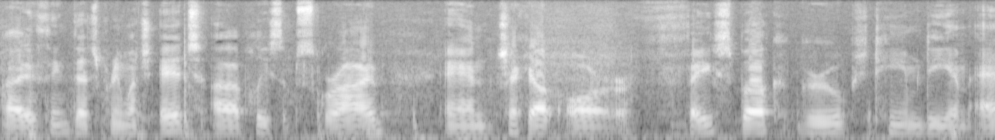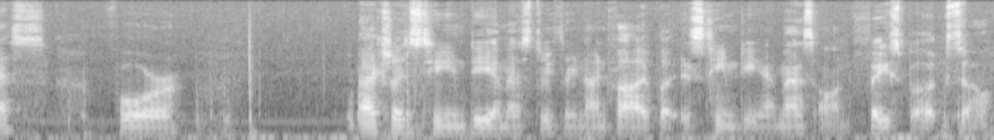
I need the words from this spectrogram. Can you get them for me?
I think that's pretty much it. Uh, please subscribe and check out our Facebook group Team DMS for actually it's Team DMS 3395 but it's Team DMS on Facebook so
